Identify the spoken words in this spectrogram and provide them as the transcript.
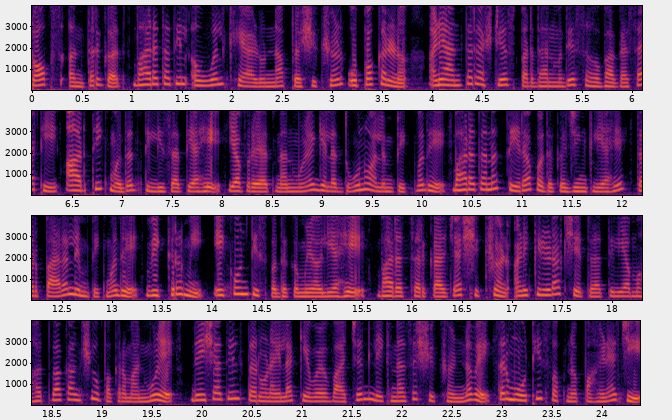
टॉप्स अंतर्गत भारतातील अव्वल खेळाडूंना प्रशिक्षण उपकरणं आणि आंतरराष्ट्रीय स्पर्धांमध्ये सह सहभागासाठी आर्थिक मदत दिली जाते आहे. या प्रयत्नांमुळे गेल्या दोन ऑलिम्पिकमध्ये भारतानं तेरा पदकं जिंकली आहे. तर पॅरालिम्पिकमध्ये विक्रमी एकोणतीस पदकं मिळवली आहे. भारत सरकारच्या शिक्षण आणि क्रीडा क्षेत्रातील या महत्वाकांक्षी उपक्रमांमुळे देशातील तरुणाईला केवळ वाचन लेखनाचं शिक्षण नव्हे तर मोठी स्वप्न पाहण्याची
